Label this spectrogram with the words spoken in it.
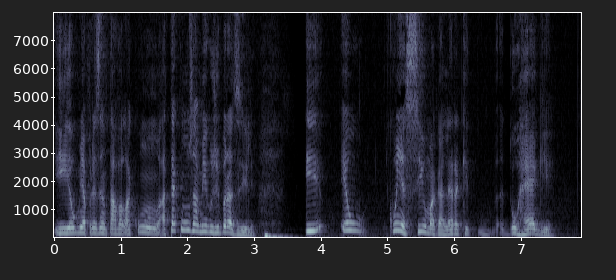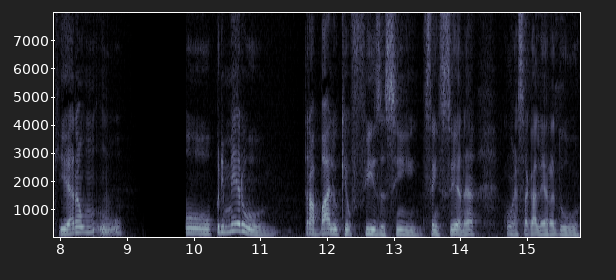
E eu me apresentava lá com até com uns amigos de Brasília. E eu conheci uma galera que, do reggae, que era um, um, o primeiro trabalho que eu fiz assim, sem ser, né, com essa galera do,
